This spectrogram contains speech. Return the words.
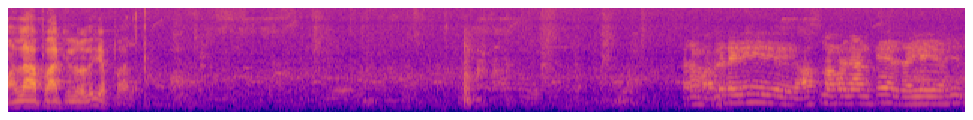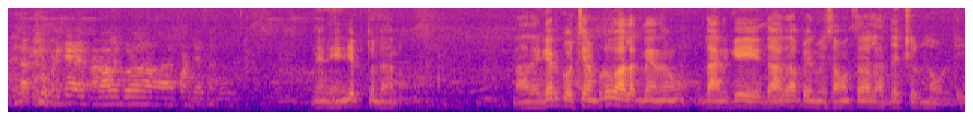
మళ్ళీ ఆ పార్టీలోనే చెప్పాలి సరే మధుర డైరీ ఆస్తులు అమ్మడానికే రెడీ అయ్యారు దానికి ఇప్పటికే ప్రణాళిక కూడా ఏర్పాటు చేశారు నేను ఏం చెప్తున్నాను? నా దగ్గరికి వచ్చినప్పుడు వాళ్ళకి నేను దానికి దాదాపు ఎనిమిది సంవత్సరాల అధ్యక్షుడిగా ఉండి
